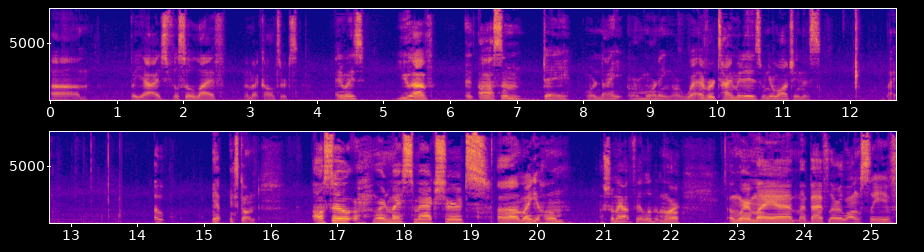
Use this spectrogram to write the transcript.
Um, but yeah, I just feel so alive at my concerts. Anyways, you have an awesome day or night or morning or whatever time it is when you're watching this. Bye. Oh, yep, it's gone. Also, wearing my SMAC shirts. Um, when I get home, I'll show my outfit a little bit more. I'm wearing my uh, my Badflower long sleeve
